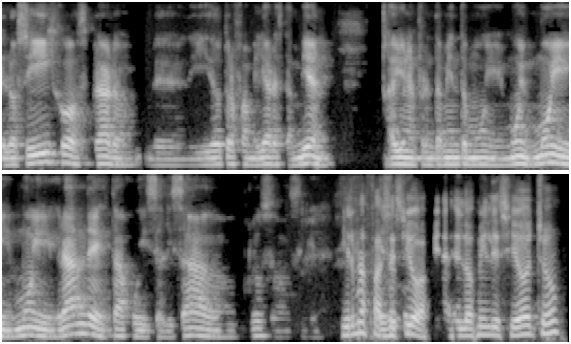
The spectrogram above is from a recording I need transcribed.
de los hijos, claro, de- y de otros familiares también. Hay un enfrentamiento muy, muy, muy, muy grande, está judicializado incluso. Así que, Irma falleció a fines del 2018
